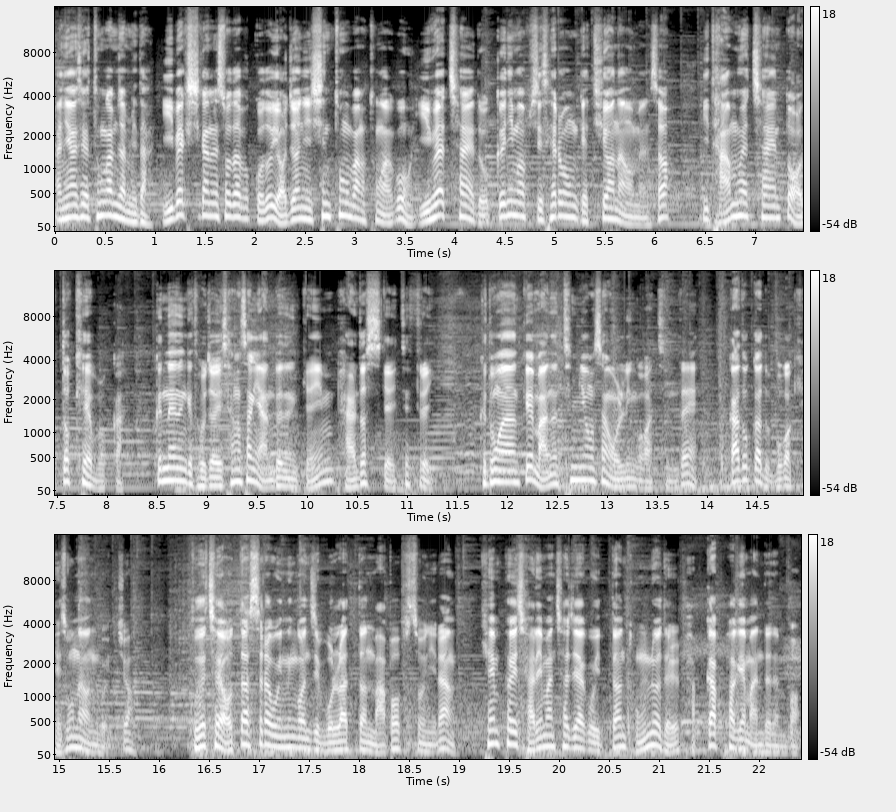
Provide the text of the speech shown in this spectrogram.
안녕하세요 통감자입니다. 200시간을 쏟아붓고도 여전히 신통방통하고 2회차에도 끊임없이 새로운 게 튀어나오면서 이 다음 회차엔 또 어떻게 해볼까? 끝내는 게 도저히 상상이 안 되는 게임 발더스 게이트 3 그동안 꽤 많은 팀 영상 올린 것 같은데 까도 까도 뭐가 계속 나오는 거 있죠? 도대체 어디다 쓰라고 있는 건지 몰랐던 마법손이랑 캠프의 자리만 차지하고 있던 동료들 밥값하게 만드는 법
